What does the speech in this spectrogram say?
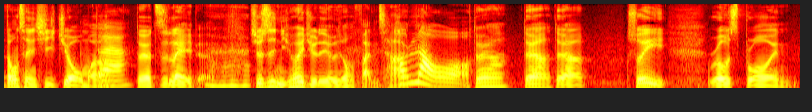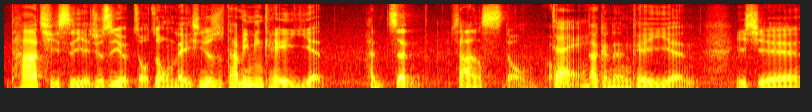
东成西就吗？对啊，对啊之类的，就是你会觉得有一种反差。好老哦。对啊，对啊，对啊。所以 Rose Byrne 她其实也就是有走这种类型，就是她明明可以演很正的莎朗史东，对，他可能可以演一些。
